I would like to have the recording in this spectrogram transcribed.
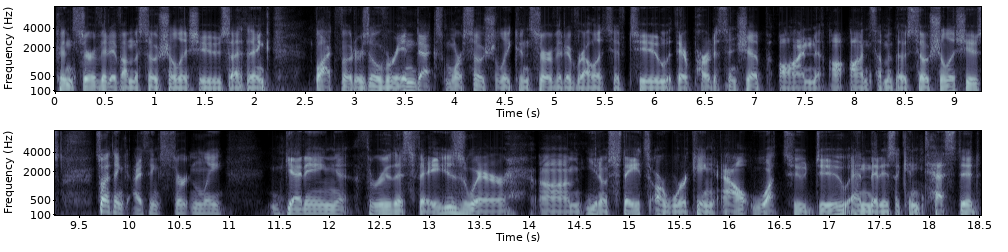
conservative on the social issues. I think black voters over-index more socially conservative relative to their partisanship on on some of those social issues. So I think I think certainly getting through this phase where um, you know states are working out what to do and that is a contested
